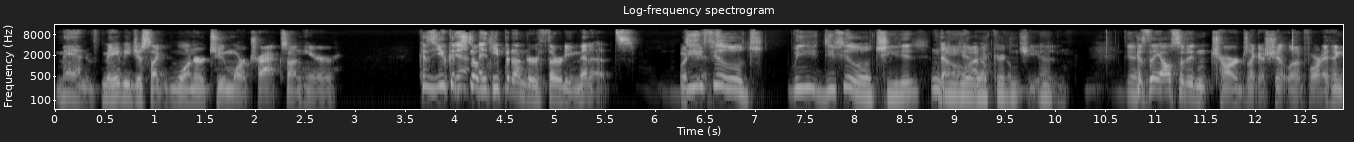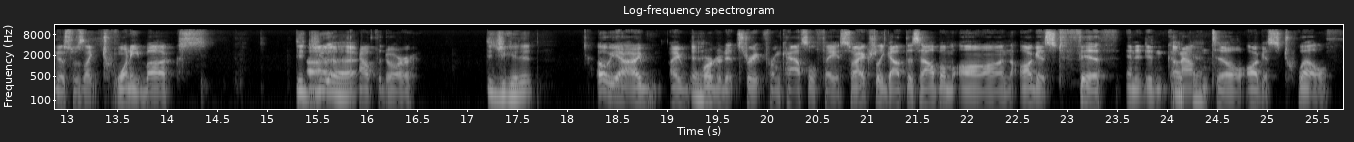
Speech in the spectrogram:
man, maybe just like one or two more tracks on here, because you could Yeah, still I- keep it under thirty minutes. do you feel a little? ch- when you- Do you feel a little cheated? No, you get a I don't feel cheated Yeah, because they also didn't charge like a shitload for it. I think this was like twenty bucks Did you? uh, Uh, out the door. did you get it? Oh yeah, I I Yeah. ordered it straight from Castle Face. So I actually got this album on August fifth, and it didn't come out until August twelfth.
